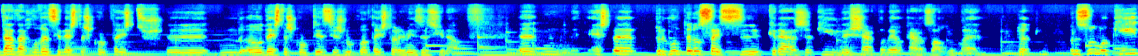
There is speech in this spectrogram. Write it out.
dada a relevância destas contextos uh, ou destas competências no contexto organizacional. Esta pergunta, não sei se querás aqui deixar também ao Carlos alguma. Portanto, presumo aqui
